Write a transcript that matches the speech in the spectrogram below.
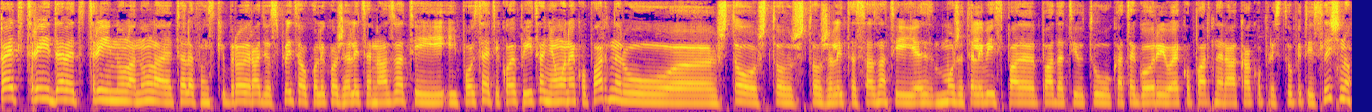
539300 je telefonski broj Radio Splita ukoliko želite nazvati i postaviti koje pitanje ovo neko partneru e, što, što, što želite saznati je, možete li vi padati u tu kategoriju eko partnera kako pristupiti i slično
